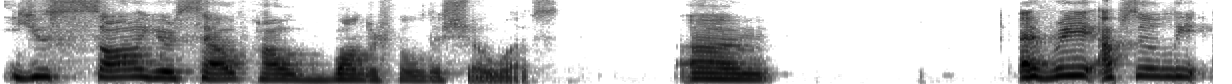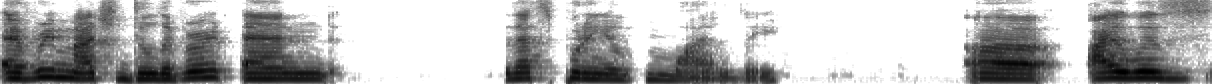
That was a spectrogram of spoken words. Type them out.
you saw yourself how wonderful this show was. Um every absolutely every match delivered and that's putting it mildly. Uh I was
